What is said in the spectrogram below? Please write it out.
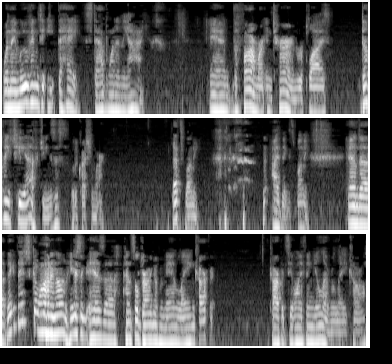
when they move in to eat the hay, stab one in the eye. And the farmer, in turn, replies, WTF, Jesus? With a question mark. That's funny. I think it's funny. And uh, they, they just go on and on. Here's a, here's a pencil drawing of a man laying carpet. Carpet's the only thing you'll ever lay, Carl.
